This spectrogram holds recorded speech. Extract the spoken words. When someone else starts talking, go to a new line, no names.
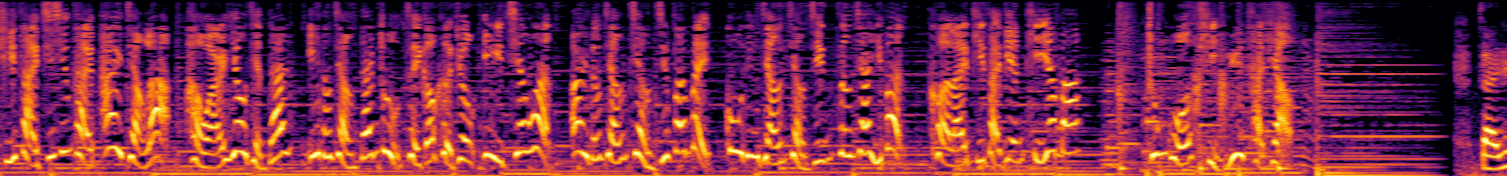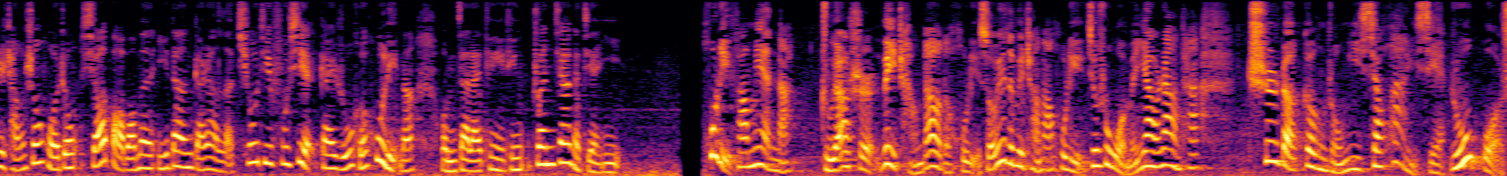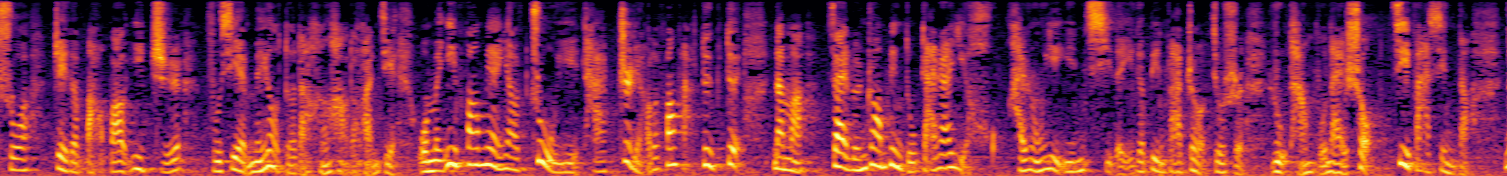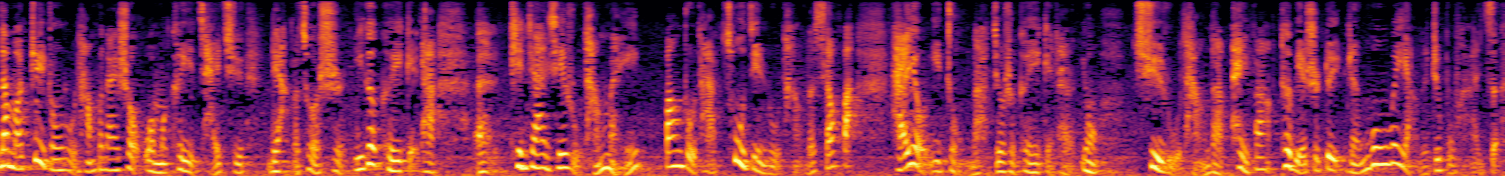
体彩七星彩太奖啦，好玩又简单，一等奖单注最高可中一千万，二等奖奖金翻倍，固定奖奖金增加一半，快来体彩店体验吧！中国体育彩票。
在日常生活中，小宝宝们一旦感染了秋季腹泻，该如何护理呢？我们再来听一听专家的建议。
护理方面呢，主要是胃肠道的护理。所谓的胃肠道护理，就是我们要让它。吃的更容易消化一些。如果说这个宝宝一直腹泻没有得到很好的缓解，我们一方面要注意他治疗的方法对不对？那么在轮状病毒感染以后，还容易引起的一个并发症就是乳糖不耐受，继发性的。那么这种乳糖不耐受，我们可以采取两个措施：一个可以给他呃添加一些乳糖酶，帮助他促进乳糖的消化；还有一种呢，就是可以给他用。去乳糖的配方，特别是对人工喂养的这部分孩子，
